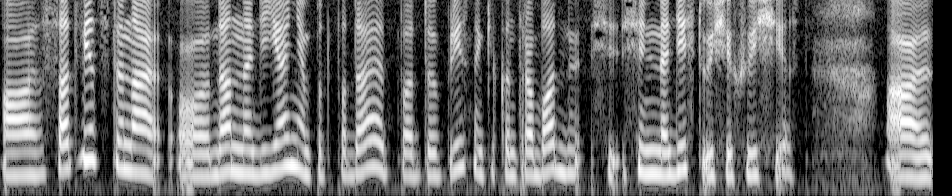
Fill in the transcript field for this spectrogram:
А, Соответственно, э, данное деяние подпадает под признаки контрабанды си- сильнодействующих веществ. А,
